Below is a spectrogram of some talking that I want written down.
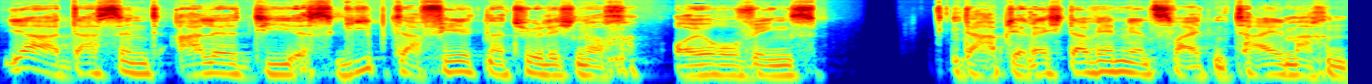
Ja, das sind alle, die es gibt. Da fehlt natürlich noch Eurowings. Da habt ihr recht, da werden wir einen zweiten Teil machen.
